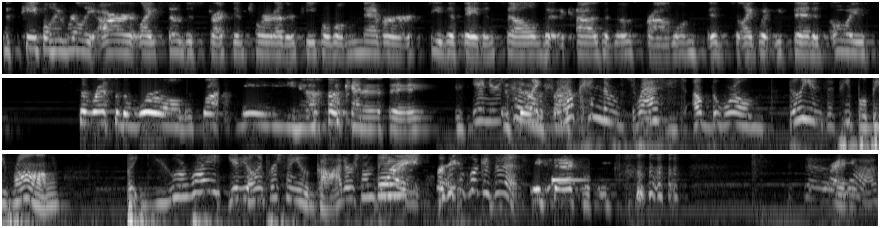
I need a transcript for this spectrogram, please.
the people who really are like so destructive toward other people will never see that they themselves are the cause of those problems. It's like what you said. It's always it's the rest of the world. It's not me, you know, kind of thing. Yeah, and you're just kind of like, how can the rest of the world, billions of people, be wrong, but you are right? You're the only person you a god or something? Right, Like, right. what the fuck is this? Exactly. So Right. yeah,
